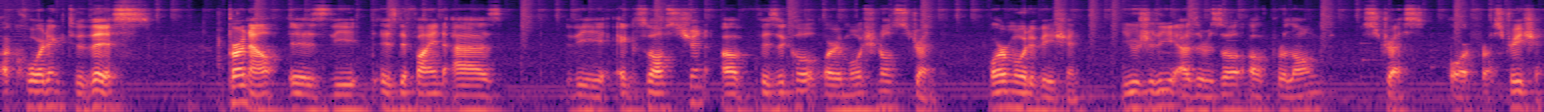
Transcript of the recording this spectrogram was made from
according to this, burnout is the is defined as the exhaustion of physical or emotional strength or motivation, usually as a result of prolonged stress or frustration.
